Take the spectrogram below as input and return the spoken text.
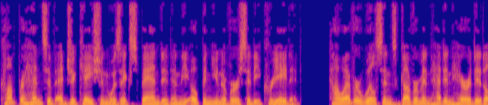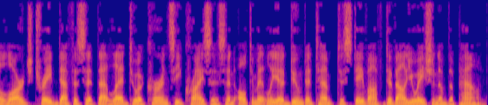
Comprehensive education was expanded and the Open University created. However Wilson's government had inherited a large trade deficit that led to a currency crisis and ultimately a doomed attempt to stave off devaluation of the pound.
